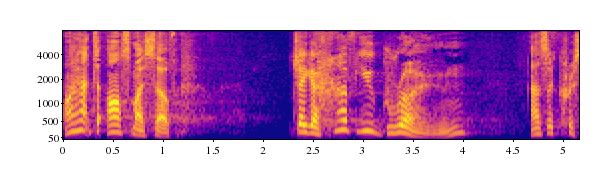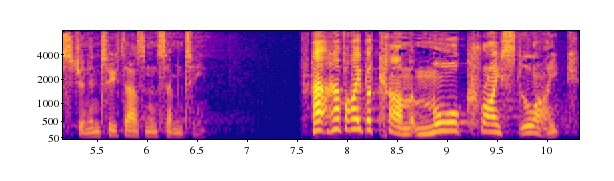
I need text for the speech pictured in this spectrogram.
I had to ask myself, Jago, have you grown as a Christian in 2017? Have I become more Christ like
